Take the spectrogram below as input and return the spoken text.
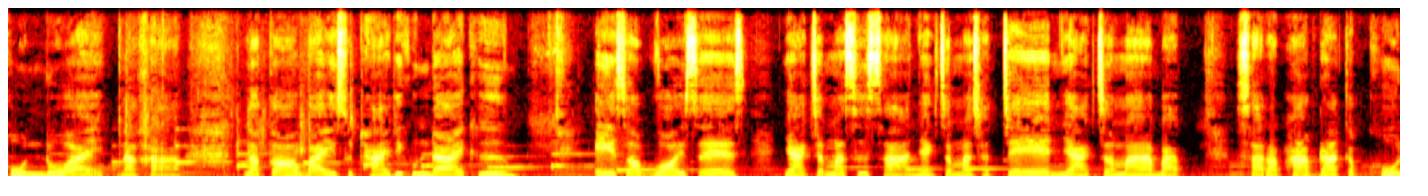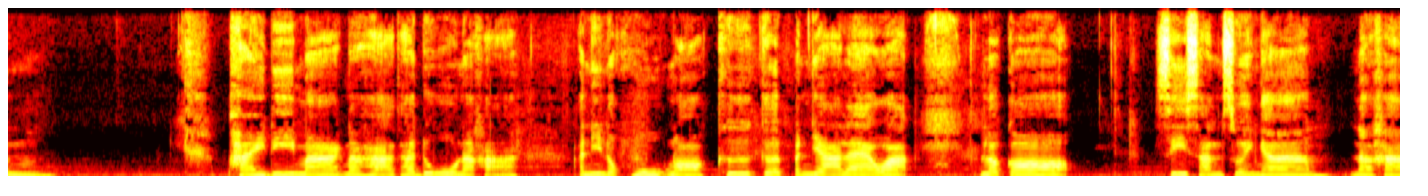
คุณด้วยนะคะ แล้วก็ใบสุดท้ายที่คุณได้คือ Ace of Voices อยากจะมาสื่อสาร อยากจะมาชัดเจน อยากจะมาแบบสารภาพรักกับคุณ ไพ่ดีมากนะคะ ถ้าดูนะคะ อันนี้นกฮูกเนาะคือเกิดปัญญาแล้วอะแล้วก็สีสันสวยงามนะคะ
